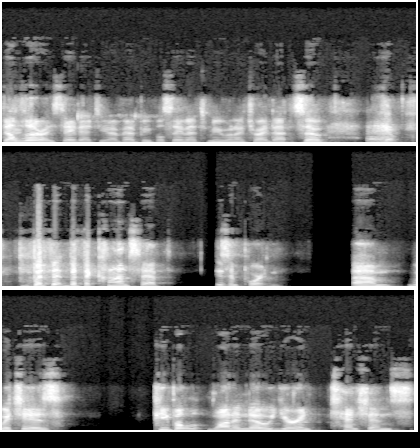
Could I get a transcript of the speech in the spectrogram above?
they'll Right. literally say that to you. I've had people say that to me when I tried that. So, eh, Yep. but the but the concept is important, um, which is people want to know your intentions.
